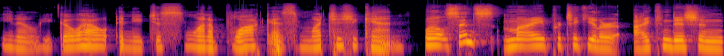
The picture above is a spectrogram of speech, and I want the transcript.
You know, you go out and you just want to block as much as you can. Well, since my particular eye condition,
